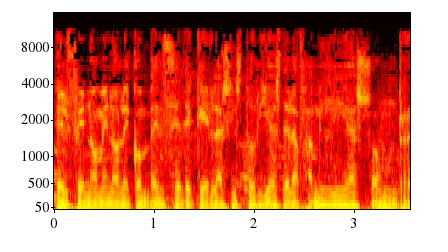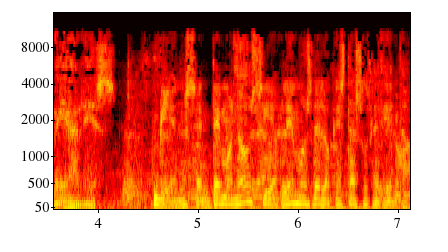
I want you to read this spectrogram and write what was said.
El fenómeno le convence de que las historias de la familia son reales. Bien, sentémonos y hablemos de lo que está sucediendo.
